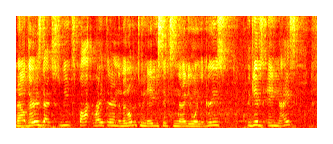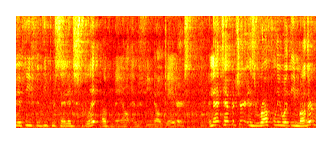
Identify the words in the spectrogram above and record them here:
Now, there is that sweet spot right there in the middle between 86 and 91 degrees that gives a nice 50-50 percentage split of male and female gators. And that temperature is roughly what the mother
